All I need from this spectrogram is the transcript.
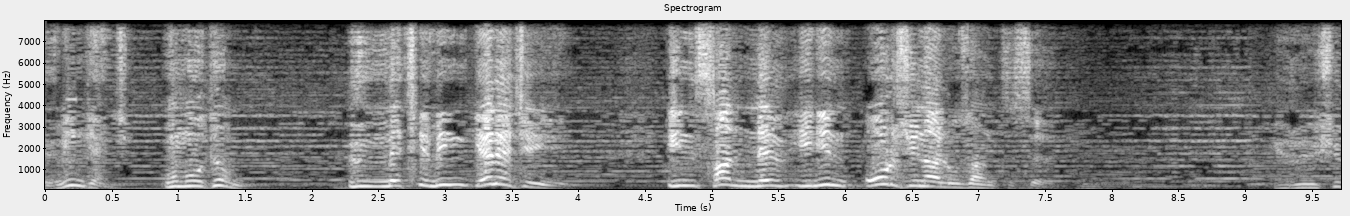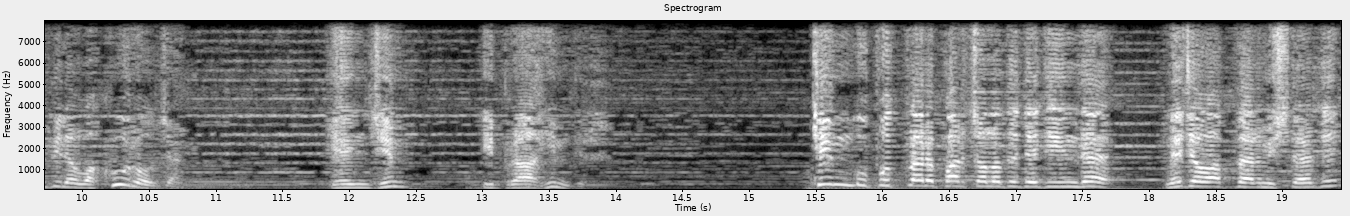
Mümin genç, umudum, ümmetimin geleceği, insan nev'inin orijinal uzantısı. Yürüyüşü bile vakur olacak. Gencim İbrahim'dir. Kim bu putları parçaladı dediğinde ne cevap vermişlerdi?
